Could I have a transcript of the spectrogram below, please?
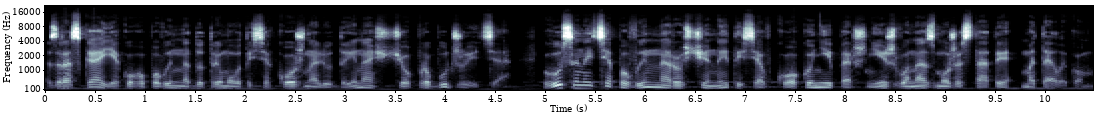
зразка, якого повинна дотримуватися кожна людина, що пробуджується. Гусениця повинна розчинитися в коконі, перш ніж вона зможе стати метеликом.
